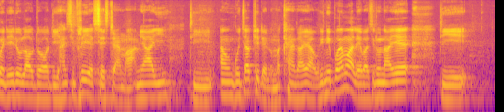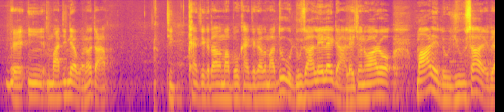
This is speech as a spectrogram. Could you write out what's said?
ကွင်တေးတို့လောက်တော့ဒီ Hansi Play ရဲ့ system မှာအများကြီးဒီအောင်ကိုကြဖြစ်တယ်လို့မခံစားရဘူးဒီနေ့ပွဲမှာလည်းဘာစီလိုနာရဲ့ဒီဘယ်အီမာတီနဲ့ပေါ့နော်ဒါဒီခံစီကစားသမားပိုခံစီကစားသမားသူ့ကိုလူစားလဲလိုက်တာလေကျွန်တော်ကတော့မားတယ်လို့ယူဆတယ်ဗျ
